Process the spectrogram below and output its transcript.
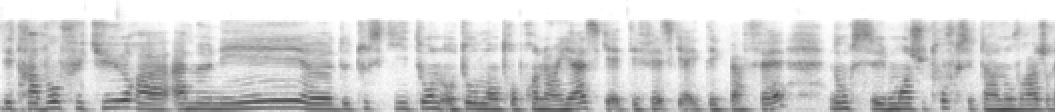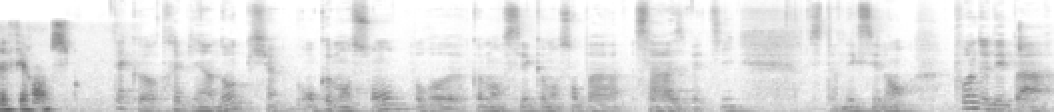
des travaux futurs à, mener, de tout ce qui tourne autour de l'entrepreneuriat, ce qui a été fait, ce qui a été pas fait. Donc moi je trouve que c'est un ouvrage référence. D'accord, très bien. Donc, on commençons pour euh, commencer. Commençons par Sarasvati. C'est un excellent point de départ.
